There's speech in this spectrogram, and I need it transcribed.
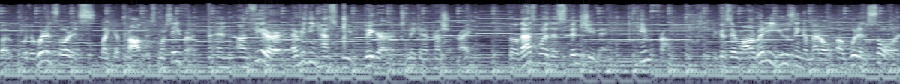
But with a wooden sword, it's like a prop, it's more safer. And on theater, everything has to be bigger to make an impression, right? So that's where the spin sheathing came from. Because they were already using a metal, a wooden sword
